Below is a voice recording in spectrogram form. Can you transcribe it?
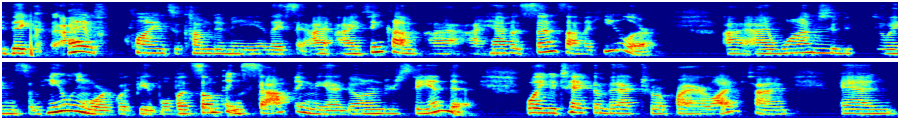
They, I have clients who come to me and they say, I, I think I'm, I, I have a sense I'm a healer. I, I want mm. to be doing some healing work with people, but something's stopping me. I don't understand it. Well, you take them back to a prior lifetime, and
